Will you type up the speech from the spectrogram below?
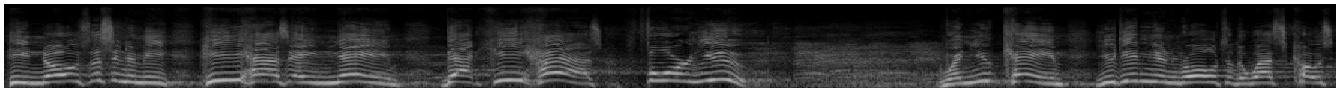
He knows, listen to me, He has a name that He has for you. When you came, you didn't enroll to the West Coast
